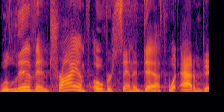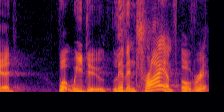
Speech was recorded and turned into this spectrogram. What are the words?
will live in triumph over sin and death, what Adam did, what we do, live in triumph over it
